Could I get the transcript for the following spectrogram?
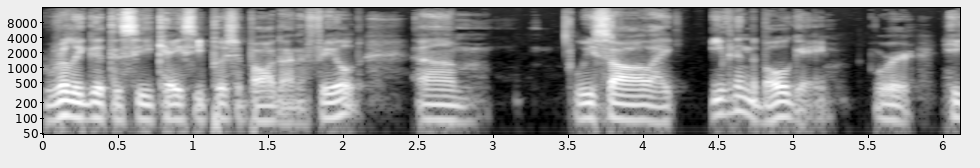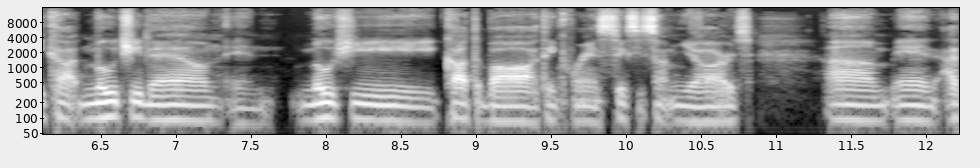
really good to see Casey push the ball down the field. Um, we saw like even in the bowl game where he caught Moochie down and Moochie caught the ball, I think ran 60 something yards. Um, and I,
